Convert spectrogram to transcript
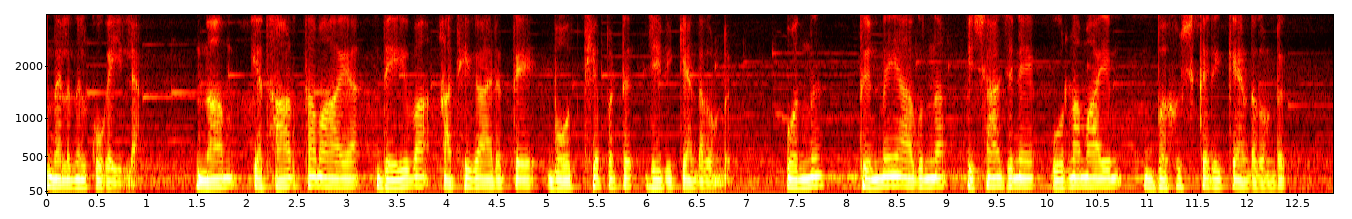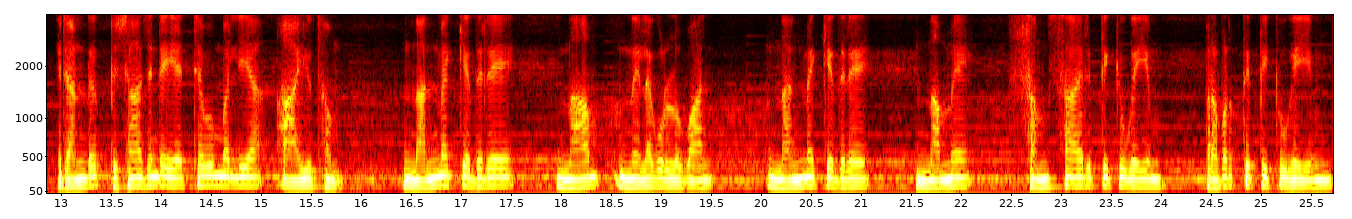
നിലനിൽക്കുകയില്ല. നാം യഥാർത്ഥമായ ദൈവ അധികാരത്തെ ബോധ്യപ്പെട്ട് ജീവിക്കേണ്ടതുണ്ട്. ഒന്ന് തിന്മയാകുന്ന പിശാചിനെ പൂർണമായും ബഹിഷ്കരിക്കേണ്ടതുണ്ട്. രണ്ട് പിശാചിന്റെ ഏറ്റവും വലിയ ആയുധം നന്മയ്ക്കെതിരെ നാം നിലകൊള്ളുവാൻ നന്മയ്ക്കെതിരെ നമ്മെ സംസാരിപ്പിക്കുകയും പ്രവർത്തിപ്പിക്കുകയും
